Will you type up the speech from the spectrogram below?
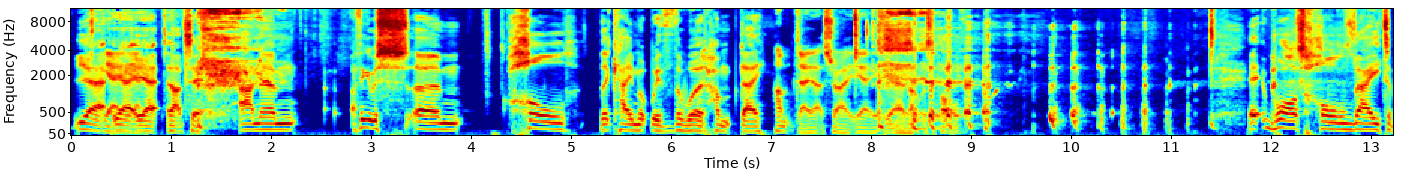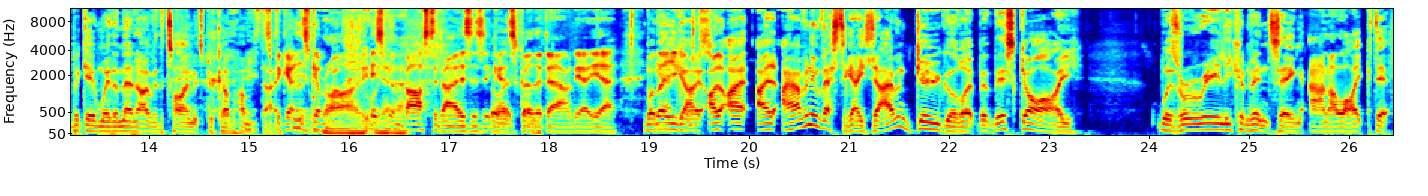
Yeah, Yeah, yeah, yeah, yeah. that's it. And um, I think it was um, Hull that came up with the word hump day. Hump Day. That's right. Yeah, yeah. Yeah, that was Hull. it was whole Day to begin with, and then over the time it's become Hump Day. It's become, it's become, Right, it's become yeah. bastardized as it gets it's further down. Yeah, yeah. Well, there you go. I, I, I haven't investigated it. I haven't Googled it, but this guy was really convincing and I liked it.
